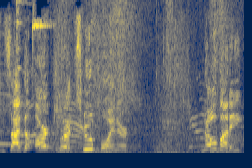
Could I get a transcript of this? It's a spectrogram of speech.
inside the arc for a two-pointer. Nobody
